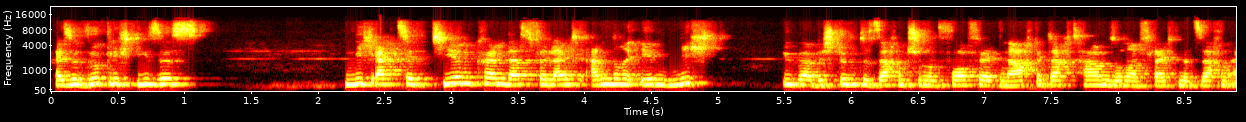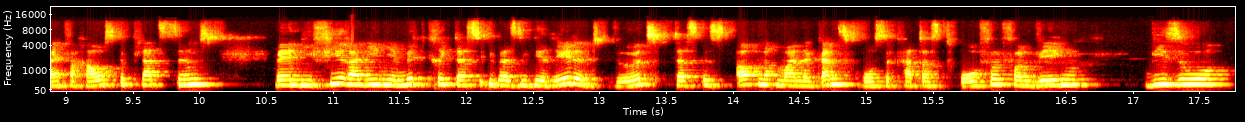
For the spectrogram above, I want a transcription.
Also wirklich dieses nicht akzeptieren können, dass vielleicht andere eben nicht über bestimmte Sachen schon im Vorfeld nachgedacht haben, sondern vielleicht mit Sachen einfach rausgeplatzt sind. Wenn die Viererlinie mitkriegt, dass über sie geredet wird, das ist auch nochmal eine ganz große Katastrophe, von wegen, wieso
